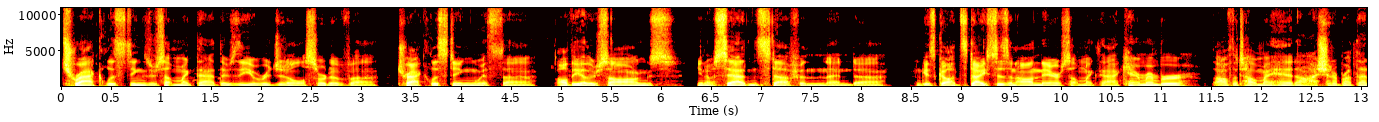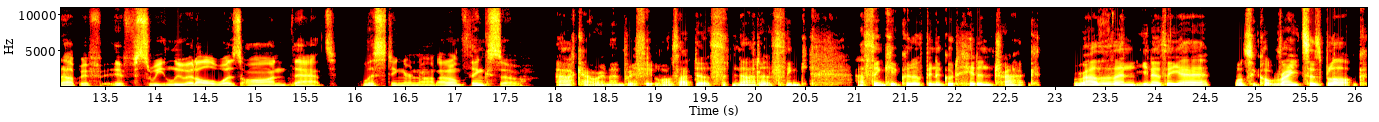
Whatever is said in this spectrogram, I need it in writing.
track listings or something like that? There's the original sort of uh, track listing with uh, all the other songs, you know, sad and stuff, and and uh, I guess God's Dice isn't on there or something like that. I can't remember off the top of my head. Oh, I should have brought that up if if Sweet Lew at all was on that listing or not. I don't think so. I can't remember if it was. I don't. Th- no, I don't think. I think it could have been a good hidden track rather than you know the uh, what's it called, Writer's Block,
